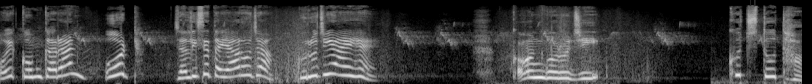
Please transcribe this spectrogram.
ओए कुंभकर्ण उठ जल्दी से तैयार हो जा गुरुजी आए हैं। कौन गुरुजी? कुछ तो था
